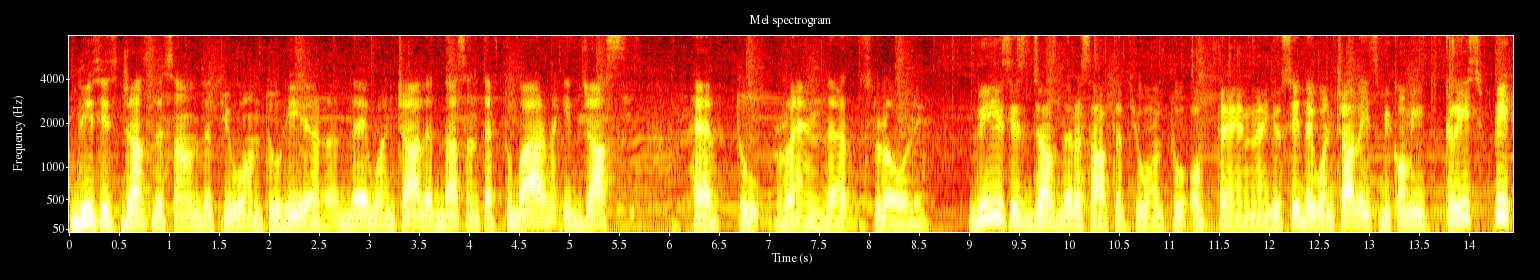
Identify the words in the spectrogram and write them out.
This is just the sound that you want to hear. The guanciale doesn't have to burn, it just have to render slowly. This is just the result that you want to obtain. You see the guanciale is becoming crispy,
